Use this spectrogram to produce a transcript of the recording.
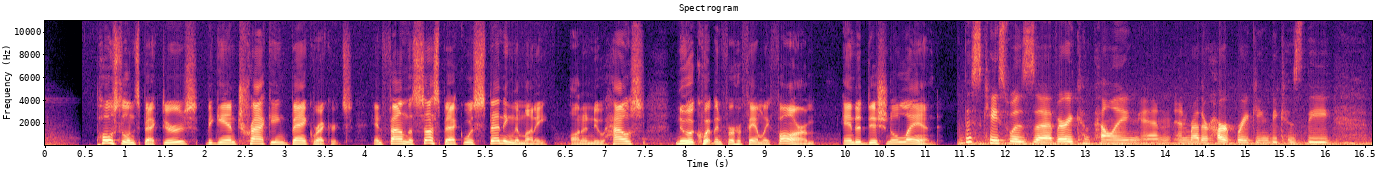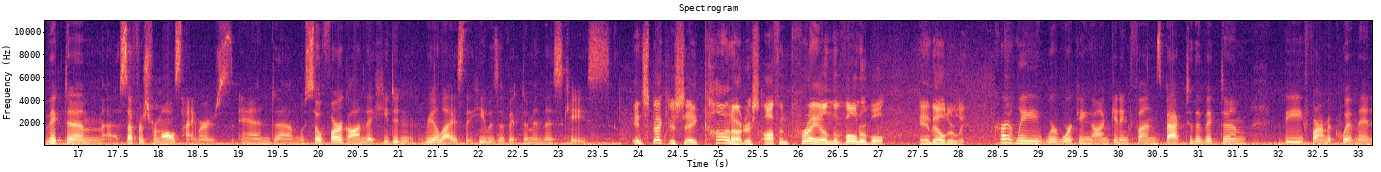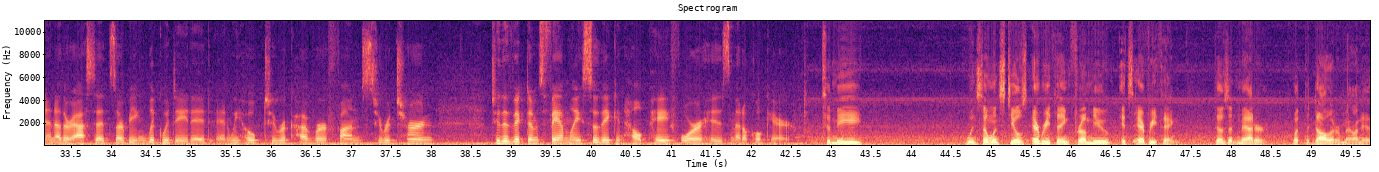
Postal inspectors began tracking bank records and found the suspect was spending the money on a new house, new equipment for her family farm, and additional land. This case was uh, very compelling and, and rather heartbreaking because the victim uh, suffers from Alzheimer's and um, was so far gone that he didn't realize that he was a victim in this case. Inspectors say con artists often prey on the vulnerable and elderly. Currently, we're working on getting funds back to the victim. The farm equipment and other assets are being liquidated, and we hope to recover funds to return to the victim's family so they can help pay for his medical care. To me, when someone steals everything from you, it's everything. Doesn't matter what the dollar amount is.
